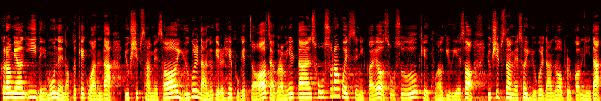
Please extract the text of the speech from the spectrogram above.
그러면 이 네모는 어떻게 구한다? 63에서 6을 나누기를 해보겠죠. 자, 그럼 일단 소수라고 했으니까요. 소수 개 구하기 위해서 63에서 6을 나누어 볼 겁니다.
